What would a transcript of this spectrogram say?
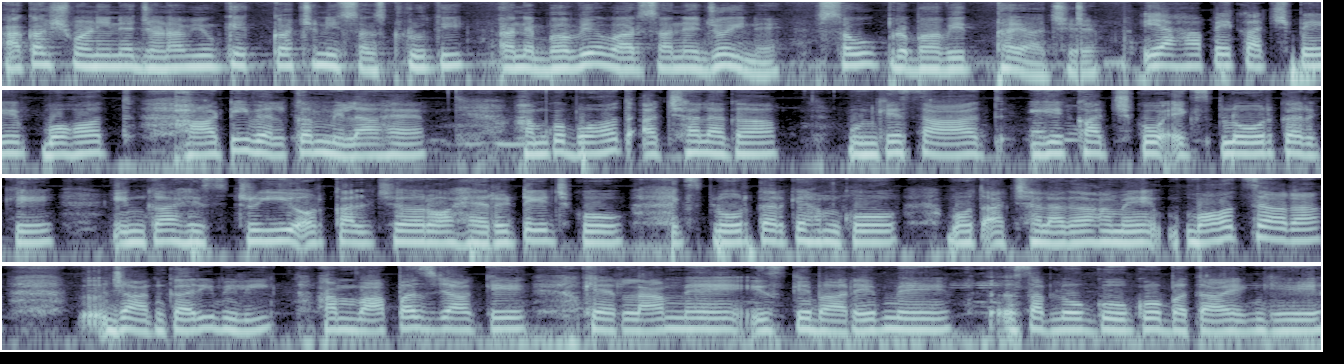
આકાશવાણીને જણાવ્યું કે કચ્છની સંસ્કૃતિ અને ભવ્ય વારસાને જોઈને સૌ પ્રભાવિત થયા છે यहाँ पे कच्छ पे बहुत हार्टी वेलकम मिला है हमको बहुत अच्छा लगा उनके साथ ये कच्छ को एक्सप्लोर करके इनका हिस्ट्री और कल्चर और हेरिटेज को एक्सप्लोर करके हमको बहुत अच्छा लगा हमें बहुत सारा जानकारी मिली हम वापस जाके केरला में इसके बारे में सब लोगों को बताएंगे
